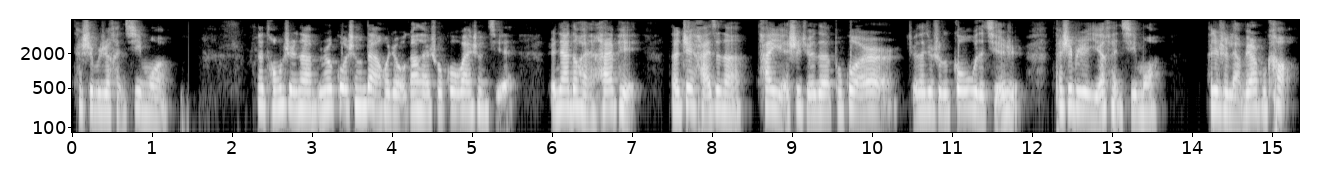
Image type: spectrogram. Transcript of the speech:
他是不是很寂寞？那同时呢，比如说过圣诞，或者我刚才说过万圣节，人家都很 happy。那这孩子呢，他也是觉得不过尔尔，觉得就是个购物的节日，他是不是也很寂寞？他就是两边不靠。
